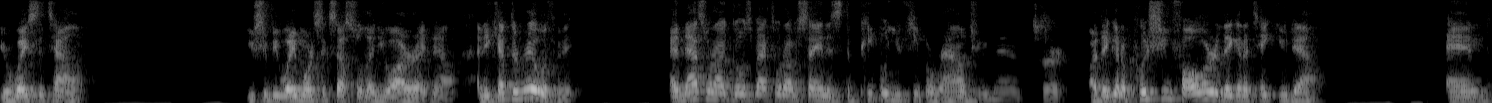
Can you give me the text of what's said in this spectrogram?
You're wasted talent. You should be way more successful than you are right now. And he kept it real with me and that's what I goes back to what I was saying is the people you keep around you, man. Sure. Are they going to push you forward? Or are they going to take you down? And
